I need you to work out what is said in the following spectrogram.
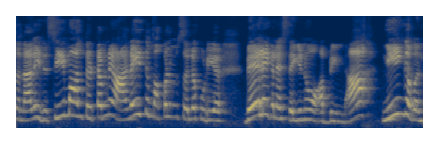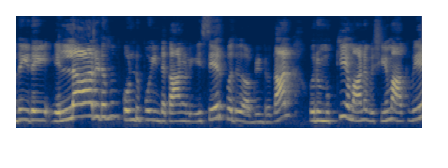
சொன்னாலே இது சீமான் திட்டம்னு அனைத்து மக்களும் சொல்லக்கூடிய வேலைகளை செய்யணும் அப்படின்னா நீங்கள் வந்து இதை எல்லாரிடமும் கொண்டு போய் இந்த காணொலியை சேர்ப்பது அப்படின்றதான் ஒரு முக்கியமான விஷயம். ஆகவே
